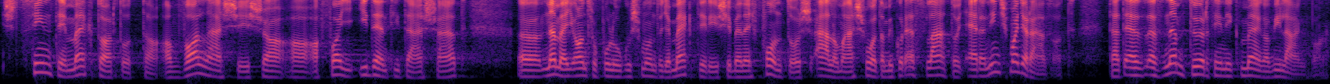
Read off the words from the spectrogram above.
szintén megtartotta a vallás és a, a, a fai identitását, nem egy antropológus mondta, hogy a megtérésében egy fontos állomás volt, amikor ezt látta, hogy erre nincs magyarázat. Tehát ez, ez nem történik meg a világban.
